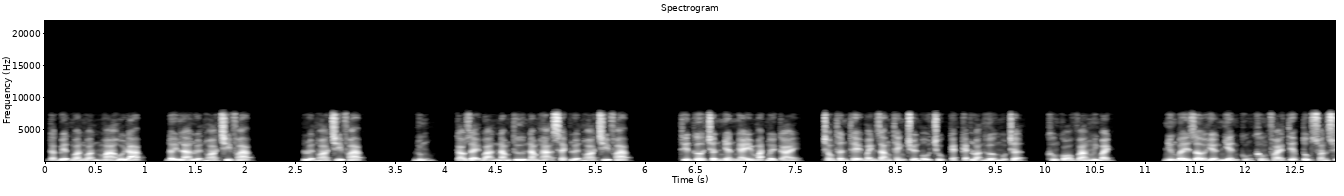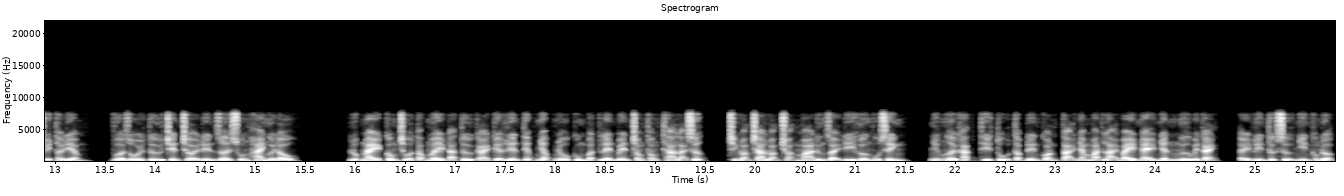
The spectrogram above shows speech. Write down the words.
đặc biệt ngoan ngoãn mà hồi đáp, đây là luyện hóa chi pháp. Luyện hóa chi pháp? Đúng, cáo dạy bản năm thứ năm hạ sách luyện hóa chi pháp. Thiên cơ chân nhân nháy mắt mấy cái, trong thân thể bánh răng thanh truyền ổ trục kết kết loạn hưởng một trận, không có vang minh bạch. Nhưng bây giờ hiển nhiên cũng không phải tiếp tục xoắn suýt thời điểm, vừa rồi từ trên trời đến rơi xuống hai người đâu. Lúc này công chúa tóc mây đã từ cái kia liên tiếp nhấp nhô cùng bật lên bên trong thong thả lại sức, chính loạn trà loạn trọn mà đứng dậy đi hướng vô sinh những người khác thì tụ tập đến còn tại nhắm mắt lại bay nhảy nhân ngư bên cạnh, ấy liền thực sự nhìn không được,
